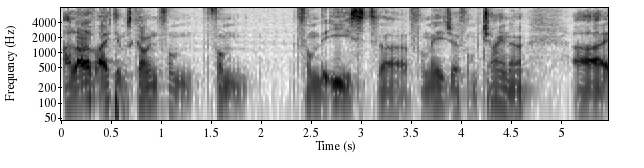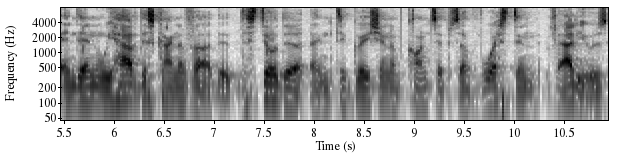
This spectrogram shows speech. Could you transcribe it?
a lot of items coming from, from, from the east, uh, from Asia, from China, uh, and then we have this kind of, uh, the, the, still the integration of concepts of Western values,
